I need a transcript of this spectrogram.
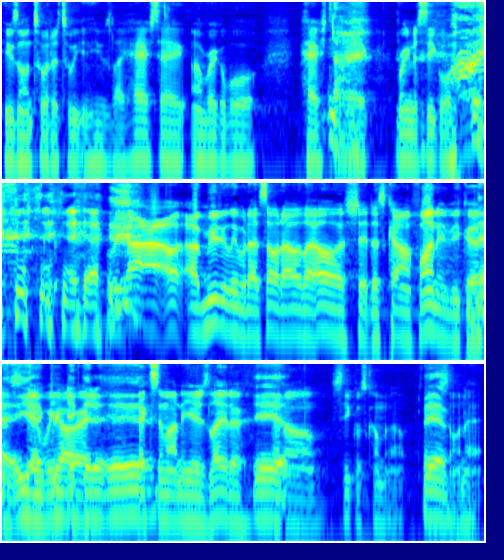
He was on Twitter tweeting. He was like hashtag Unbreakable, hashtag Bring the sequel. Like, I, I- immediately when I saw it, I was like, "Oh shit, that's kind of funny because Yeah, yeah, yeah, we are it. Yeah, yeah. X amount of years later, Yeah, yeah. and um, sequel's coming out Yeah. based on that.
